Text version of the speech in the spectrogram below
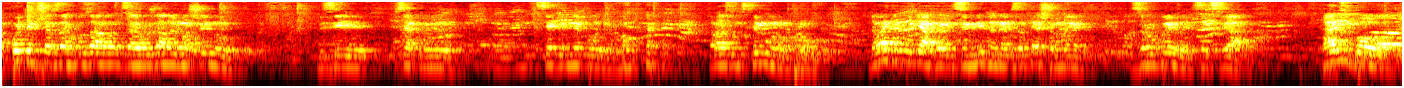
а потім ще загрузали, загружали машину зі всякою, е, всяким неподрugом разом з Тимуром пробув. Давайте подякуємо цим відданим за те, що ми зробили це свято. Харібо!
